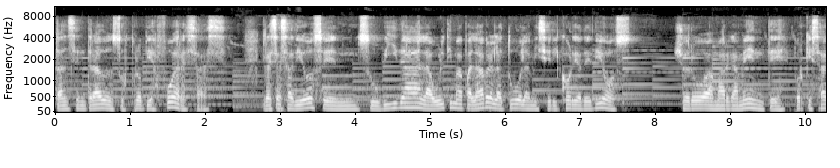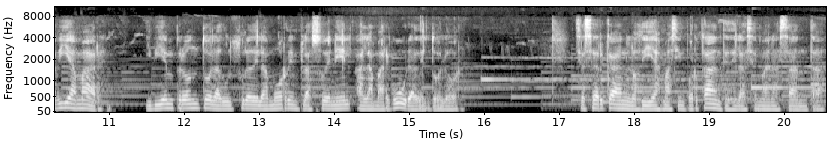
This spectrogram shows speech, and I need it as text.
tan centrado en sus propias fuerzas, gracias a Dios en su vida la última palabra la tuvo la misericordia de Dios Lloró amargamente porque sabía amar y bien pronto la dulzura del amor reemplazó en él a la amargura del dolor. Se acercan los días más importantes de la Semana Santa.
